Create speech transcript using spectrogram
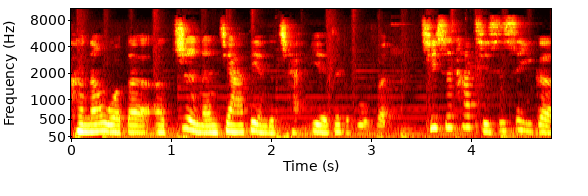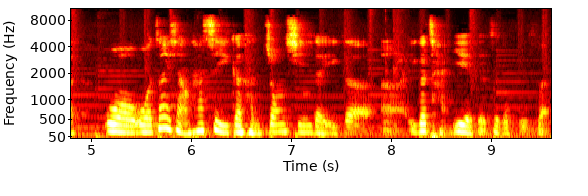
可能我的呃智能家电的产业这个部分，其实它其实是一个我我在想，它是一个很中心的一个呃一个产业的这个部分。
